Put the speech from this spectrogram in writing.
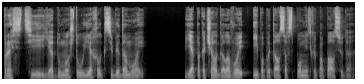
прости, я думал, что уехал к себе домой». Я покачал головой и попытался вспомнить, как попал сюда.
